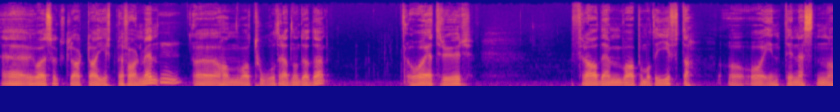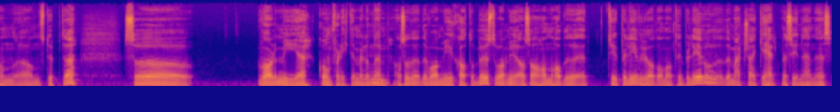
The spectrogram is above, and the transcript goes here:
Hun var så klart da gift med faren min. Mm. Eh, han var 32 og døde. Og jeg tror fra dem var på en måte gift da, og, og inntil nesten han, han stupte, så var det mye konflikter mellom dem. Altså det, det var mye katt og mus. Det var mye, altså han hadde et type liv, hun hadde et annet type liv, og det, det matcha ikke helt med synet hennes.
